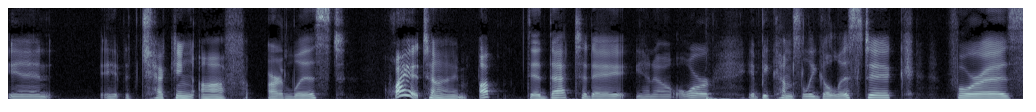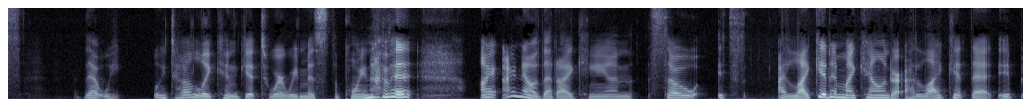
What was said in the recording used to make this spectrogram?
in it, checking off our list. Quiet time. Up, did that today, you know, or it becomes legalistic for us that we we totally can get to where we miss the point of it. I I know that I can. So it's I like it in my calendar. I like it that it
